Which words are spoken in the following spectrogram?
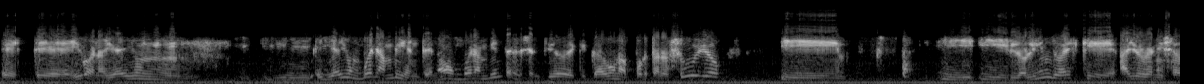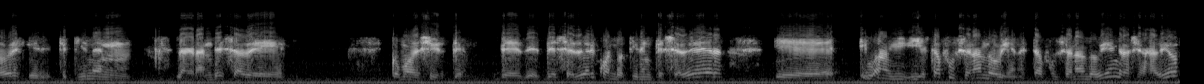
este, y bueno, y hay un y, hay un buen ambiente, ¿no? Un buen ambiente en el sentido de que cada uno aporta lo suyo y, y, y lo lindo es que hay organizadores que, que tienen la grandeza de, ¿cómo decirte? De, ceder cuando tienen que ceder. Eh, y bueno, y, está funcionando bien, está funcionando bien, gracias a Dios.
